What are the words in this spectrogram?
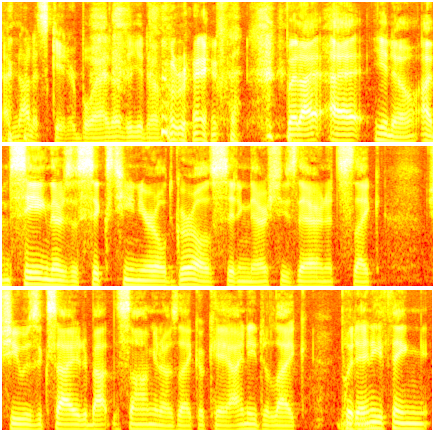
I'm not a skater boy. I don't, you know, right but I, I, you know, I'm seeing there's a 16 year old girl sitting there. She's there, and it's like she was excited about the song, and I was like, okay, I need to like put Mm-hmm. anything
